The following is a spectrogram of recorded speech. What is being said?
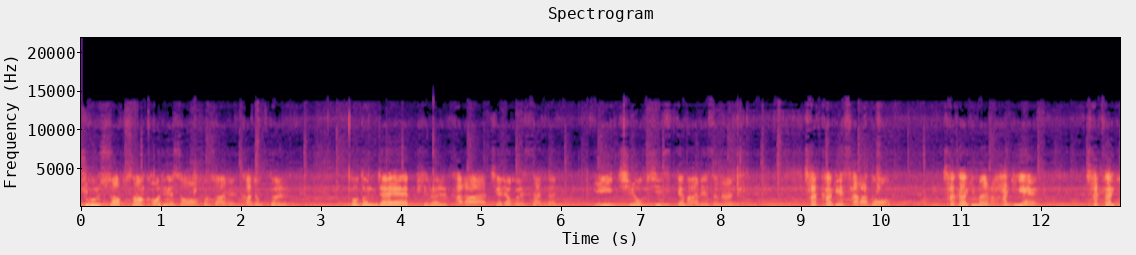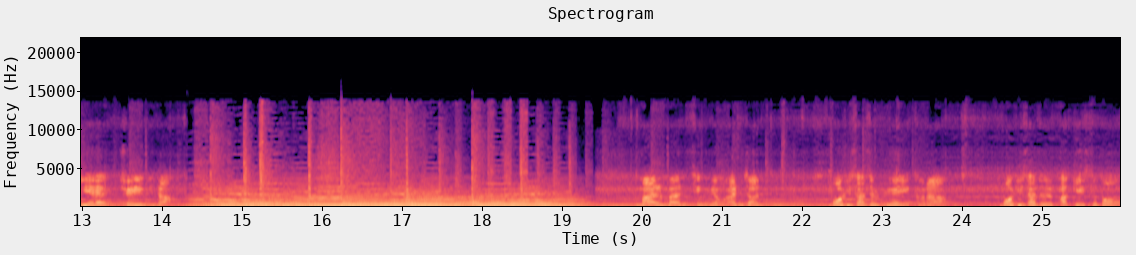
죽을 수 없어 거리에서 호소하는 가족들 노동자의 피를 갈아 재력을 쌓는 이 지옥 시스템 안에서는 착하게 살아도 착하기만 하기에 착하기에 죄인이다. 말만 생명 안전 먹이사슬 위에 있거나 먹이사슬 밖에 있어도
